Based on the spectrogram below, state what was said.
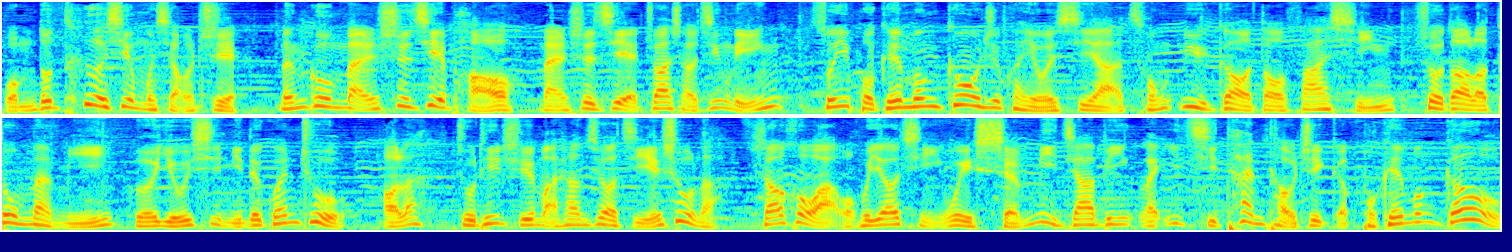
我们都特羡慕小智能够满世界跑，满世界抓小精灵。所以，《Pokemon Go》这款游戏啊，从预告到发行，受到了动漫迷和游戏迷的关注。好了，主题曲马上就要结束了，稍后啊，我会邀请一位神秘嘉宾来一起探讨这个《Pokemon Go》。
